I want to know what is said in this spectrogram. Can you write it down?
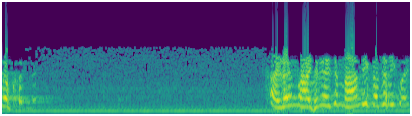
دکھ سارے معاشرے چ ماں کی قدر ہی کوئی۔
